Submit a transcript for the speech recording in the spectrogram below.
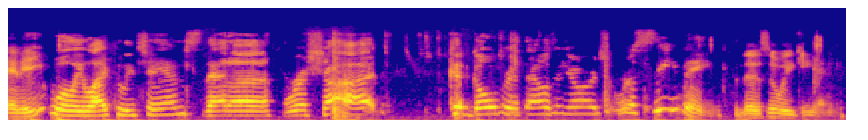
an equally likely chance that uh, Rashad could go over a thousand yards receiving this weekend.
